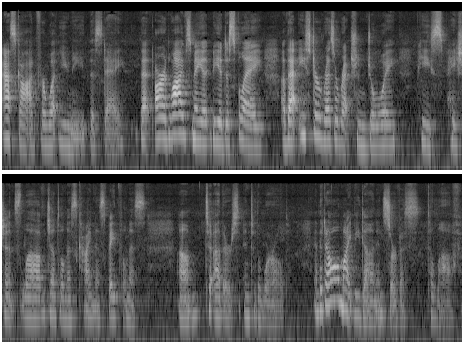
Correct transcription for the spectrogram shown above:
ask God for what you need this day. That our lives may be a display of that Easter resurrection joy, peace, patience, love, gentleness, kindness, faithfulness um, to others and to the world. And that it all might be done in service to love.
